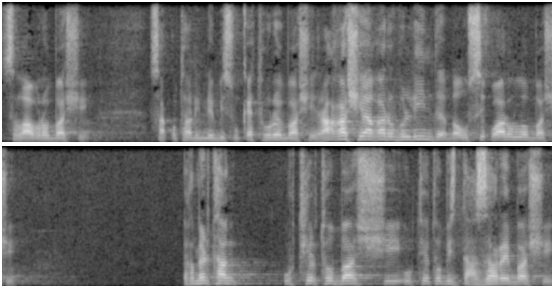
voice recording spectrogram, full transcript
ძლავრობაში, საკუთარი ნების უკეთურებაში, რაღაცი აღარ ვლინდება უსიყვარულობაში. ღმერთთან ურთიერთობაში, ურთიერთობის დაზარებაში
